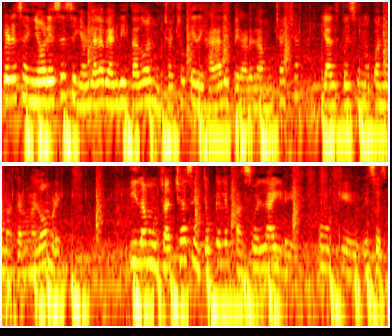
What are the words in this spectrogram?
Pero el señor, ese señor ya le había gritado al muchacho que dejara de pegar a la muchacha. Ya después sonó cuando mataron al hombre. Y la muchacha sintió que le pasó el aire, como que eso es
